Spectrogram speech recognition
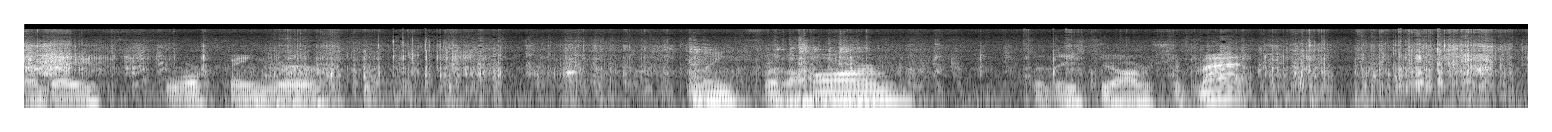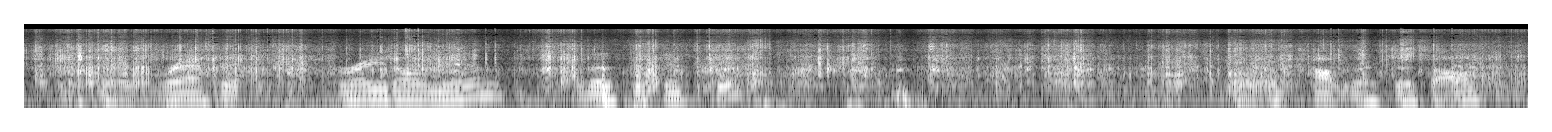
and a four finger length for the arm. So these two arms should match. Wrap it straight on in for those two. And we're gonna pop the rest of this off.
